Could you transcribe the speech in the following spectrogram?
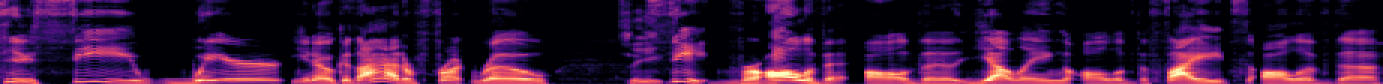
to see where, you know, because I had a front row See, seat for all of it all the yelling, all of the fights, all of the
